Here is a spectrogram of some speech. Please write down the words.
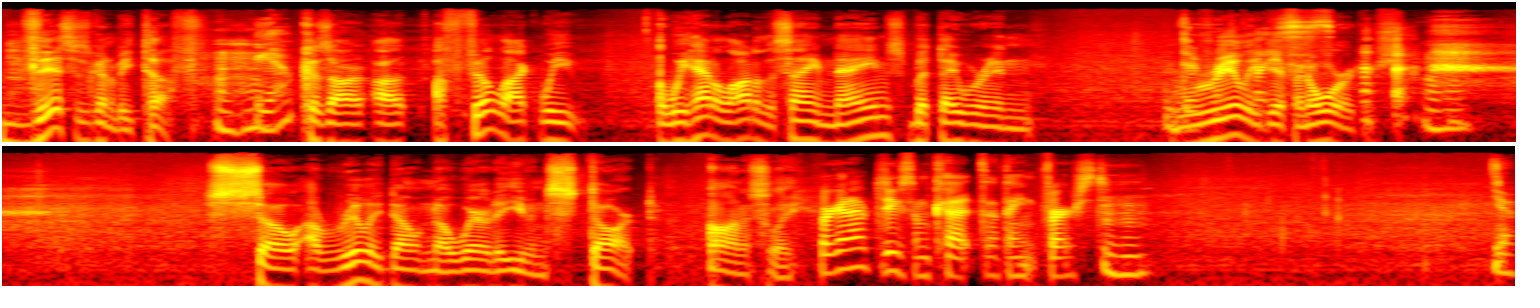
This is going to be tough Yeah. because our, our I feel like we we had a lot of the same names, but they were in really places. different orders. So I really don't know where to even start, honestly. We're gonna have to do some cuts, I think, 1st mm-hmm. Yeah.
